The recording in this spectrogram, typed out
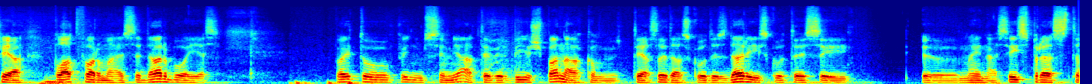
šajā platformā esi darbojies. Vai tu, pieņemsim, jā, tev ir bijuši panākumi tajās lietās, ko tu esi darījis, ko tu esi mēģinājis izprast,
